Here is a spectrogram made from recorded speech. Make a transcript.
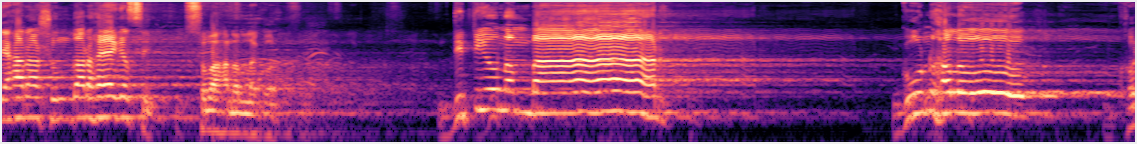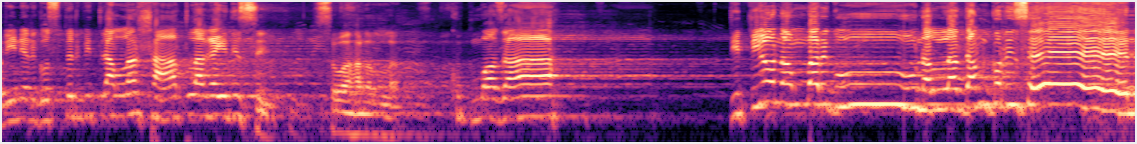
চেহারা সুন্দর হয়ে গেছে। সোবাহান আল্লাহ কর। দ্বিতীয় নম্বর। গুণ হলো হরিণের গোস্তের ভিতরে আল্লাহ সাত লাগাই দিছে। সোহান আল্লাহ খুব মজা। তৃতীয় নম্বর গুণ আল্লাহ দান করেছেন।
